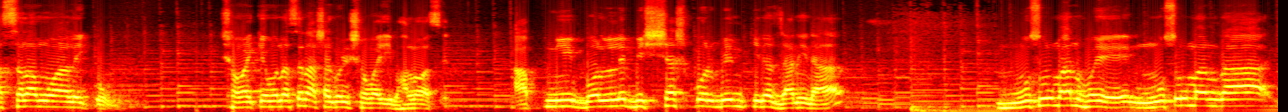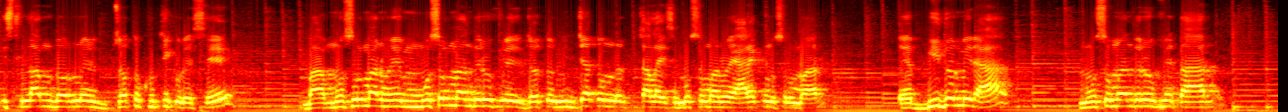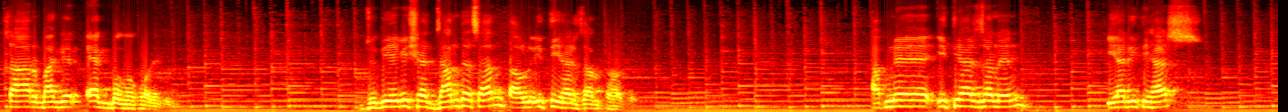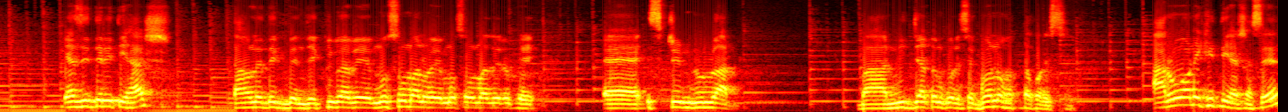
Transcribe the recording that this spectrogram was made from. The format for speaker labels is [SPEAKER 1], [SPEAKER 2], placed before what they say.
[SPEAKER 1] আসসালামু আলাইকুম। সবাই কেমন আছেন? আশা করি সবাই ভালো আছেন। আপনি বললে বিশ্বাস করবেন কিনা জানি না। মুসলমান হয়ে মুসলমানরা ইসলাম ধর্মের যত ক্ষতি করেছে বা মুসলমান হয়ে মুসলমানদের উপরে যত নির্যাতন চালাইছে মুসলমান হয়ে আরেক মুসলমান বিধর্মীরা মুসলমানদের উপরে তার চার ভাগের এক বগ করেনি। যদি এই বিষয়ে জানতে চান, তাহলে ইতিহাস জানতে হবে। আপনি ইতিহাস জানেন, ইয়ার ইতিহাস, ইয়াজিদের ইতিহাস, তাহলে দেখবেন যে কীভাবে মুসলমান হয়ে মুসলমানদের উপরে স্ট্রিম রুলার বা নির্যাতন করেছে, গণহত্যা করেছে। আরও অনেক ইতিহাস আছে,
